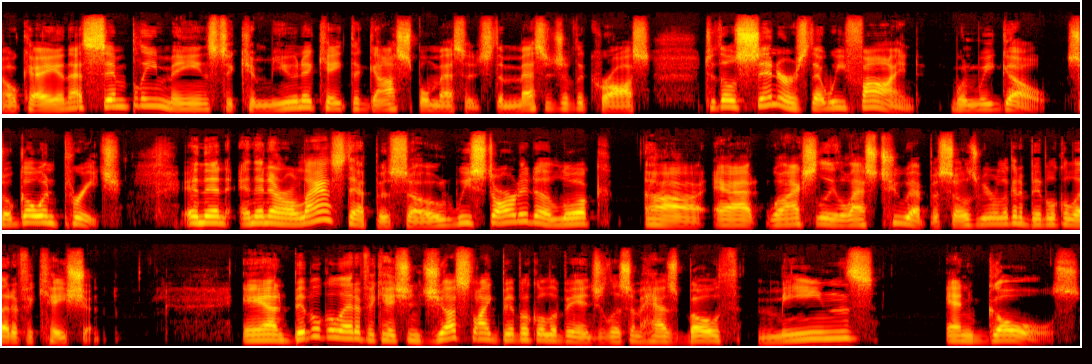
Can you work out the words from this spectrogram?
Okay, and that simply means to communicate the gospel message, the message of the cross, to those sinners that we find when we go. So go and preach. And then, and then in our last episode, we started a look uh, at well, actually, the last two episodes we were looking at biblical edification. And biblical edification, just like biblical evangelism, has both means and goals.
